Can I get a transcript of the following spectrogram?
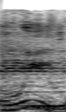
The week.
